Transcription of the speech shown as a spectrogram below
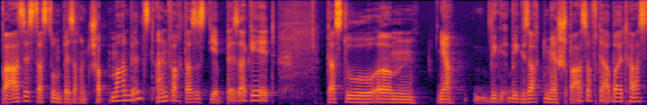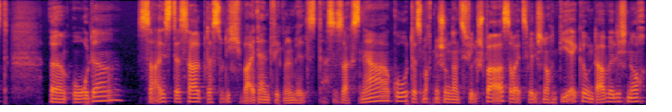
Basis, dass du einen besseren Job machen willst, einfach, dass es dir besser geht, dass du, ähm, ja, wie, wie, gesagt, mehr Spaß auf der Arbeit hast, äh, oder sei es deshalb, dass du dich weiterentwickeln willst, dass du sagst, na gut, das macht mir schon ganz viel Spaß, aber jetzt will ich noch in die Ecke und da will ich noch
